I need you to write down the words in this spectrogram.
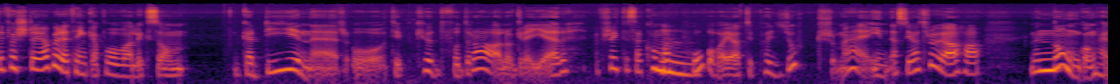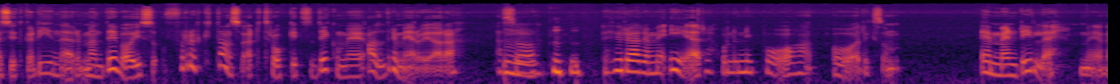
Det första jag började tänka på var liksom gardiner och typ kuddfodral och grejer. Jag försökte så komma Mm. på vad jag typ har gjort som är in. Alltså jag tror jag har, men någon gång har jag sytt gardiner men det var ju så fruktansvärt tråkigt så det kommer jag ju aldrig mer att göra. Alltså, Mm. hur är det med er? Håller ni på och, och liksom emmerdille med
